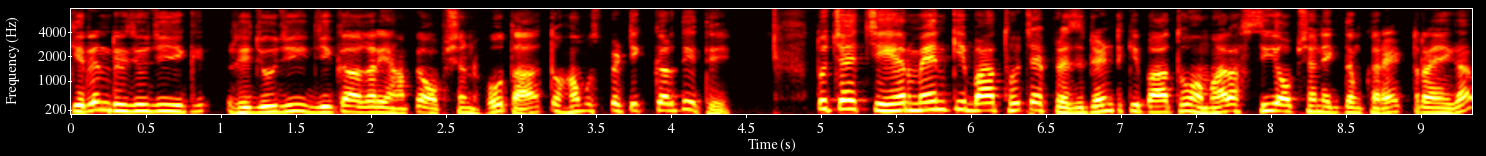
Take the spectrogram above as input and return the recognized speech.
किरण रिजिजू रिजिजू जी का अगर यहाँ पे ऑप्शन होता तो हम उस पर टिक कर देते। तो चाहे चेयरमैन की बात हो, चाहे प्रेसिडेंट की बात हो, हमारा सी ऑप्शन एकदम करेक्ट रहेगा।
